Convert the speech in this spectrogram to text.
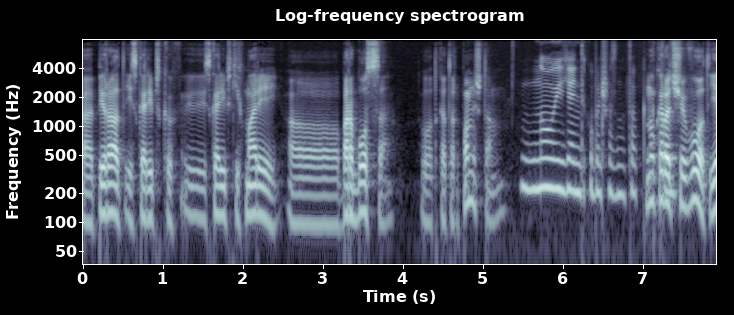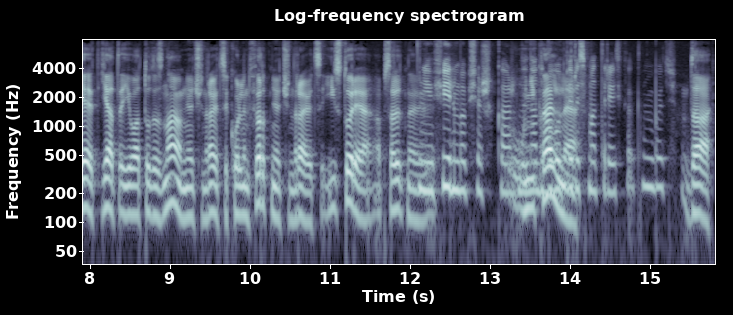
э, пират из, Карибских, из Карибских морей, э, Барбосса, вот, который, помнишь там? Ну, я не такой большой знаток. Ну, короче, вот, я, я-то его оттуда знаю, мне очень нравится, и Колин Фёрд мне очень нравится, и история абсолютно... Не, фильм вообще шикарный, уникальная. надо было пересмотреть как-нибудь. Да,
